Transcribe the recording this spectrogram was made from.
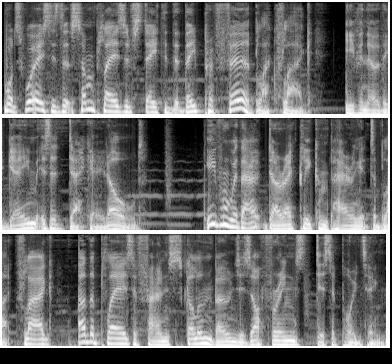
What's worse is that some players have stated that they prefer Black Flag, even though the game is a decade old. Even without directly comparing it to Black Flag, other players have found Skull and Bones' offerings disappointing.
